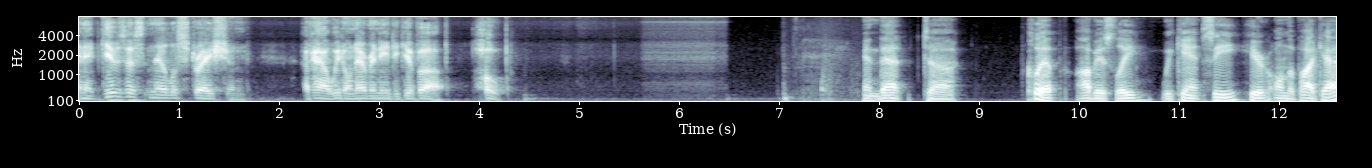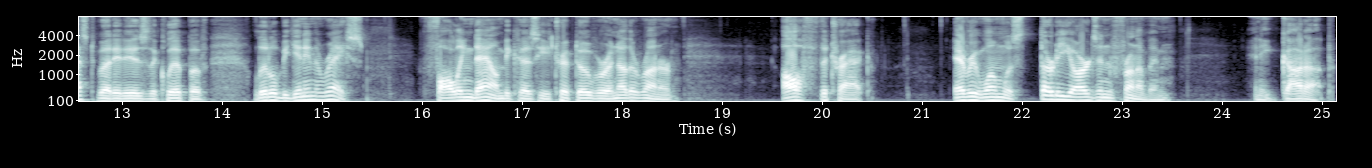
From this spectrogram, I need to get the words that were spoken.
And it gives us an illustration of how we don't ever need to give up hope. And that uh, clip, obviously, we can't see here on the podcast, but it is the clip of Liddell beginning the race, falling down because he tripped over another runner off the track. Everyone was 30 yards in front of him, and he got up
